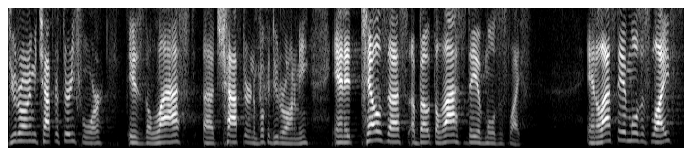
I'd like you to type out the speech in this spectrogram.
Deuteronomy chapter 34 is the last uh, chapter in the book of Deuteronomy, and it tells us about the last day of Moses' life. In the last day of Moses' life,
